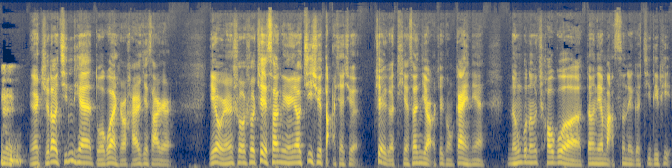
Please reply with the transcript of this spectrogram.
嗯，你看，直到今天夺冠的时候还是这仨人。也有人说说这三个人要继续打下去，这个铁三角这种概念能不能超过当年马刺那个 GDP？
